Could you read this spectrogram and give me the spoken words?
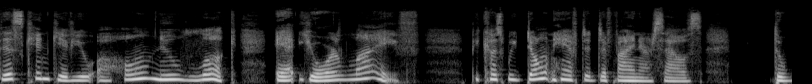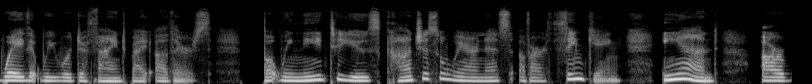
This can give you a whole new look at your life because we don't have to define ourselves the way that we were defined by others. But we need to use conscious awareness of our thinking and our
